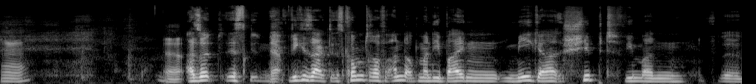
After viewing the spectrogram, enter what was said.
Mhm. Ja. Also, es, wie gesagt, es kommt drauf an, ob man die beiden mega shippt, wie man äh,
